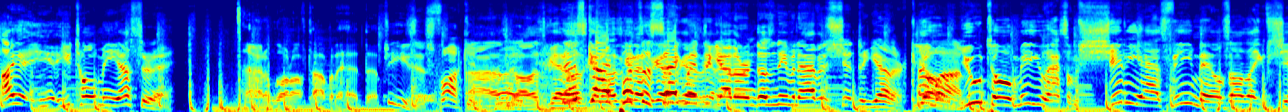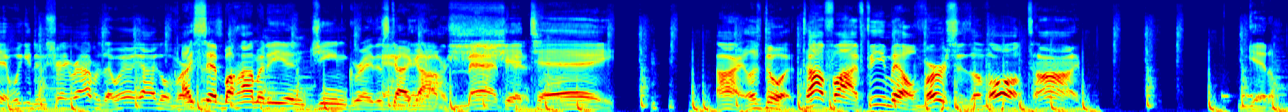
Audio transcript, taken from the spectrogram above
I you, you told me yesterday. All right, I'm going off top of the head then. Jesus fucking All right, let's Christ. go, let's get it, This let's get it, guy let's get puts a let's get it, let's get it, segment let's get it. together and doesn't even have his shit together. Come Yo, on. you told me you had some shitty ass females, so I was like, shit, we could do straight rappers. Then we ain't gotta go versus. I said Bahamadia and Jean Grae. This guy they got are mad. shitty. All right, let's do it. Top five female verses of all time. Get them.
